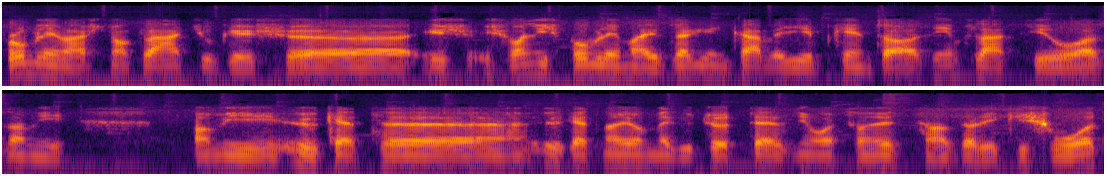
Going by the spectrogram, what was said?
problémásnak látjuk, és, eh, és, és van is problémájuk, leginkább egyébként az infláció az, ami, ami őket, őket nagyon megütötte, ez 85% is volt,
